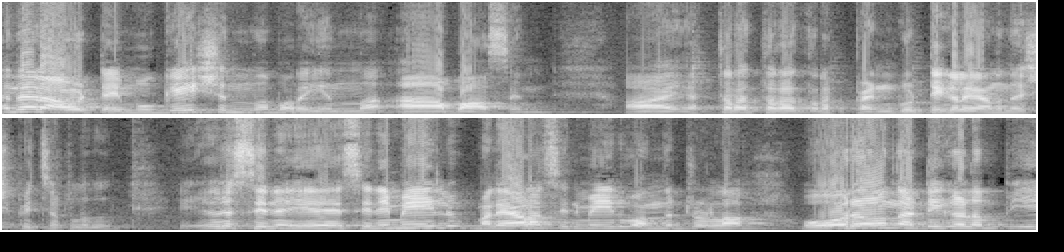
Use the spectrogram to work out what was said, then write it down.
എന്നാലാവട്ടെ മുകേഷ് എന്ന് പറയുന്ന ആഭാസൻ എത്ര എത്ര എത്ര പെൺകുട്ടികളെയാണ് നശിപ്പിച്ചിട്ടുള്ളത്. ഒരു സിനി സിനിമയിൽ മലയാള സിനിമയിൽ വന്നിട്ടുള്ള ഓരോ നടികളും ഈ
